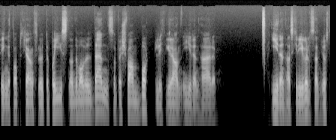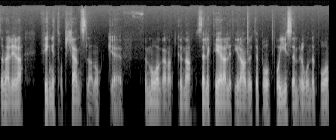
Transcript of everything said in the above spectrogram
fingertoppskänsla ute på isen och det var väl den som försvann bort lite grann i den här, i den här skrivelsen. Just den här lilla fingertoppskänslan och eh, förmågan att kunna selektera lite grann ute på, på isen beroende på,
